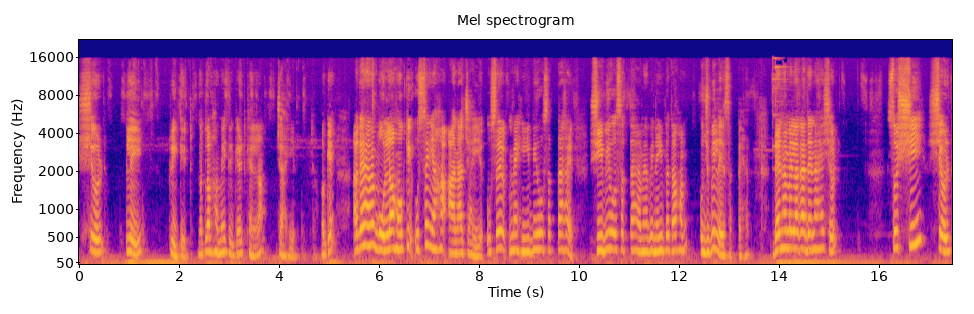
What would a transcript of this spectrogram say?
शुड प्ले क्रिकेट मतलब हमें क्रिकेट खेलना चाहिए. ओके अगर हमें बोलना हो कि उसे यहाँ आना चाहिए, उसे में ही भी हो सकता है शी भी हो सकता है, हमें अभी नहीं पता, हम कुछ भी ले सकते हैं. देन हमें लगा देना है should so she should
